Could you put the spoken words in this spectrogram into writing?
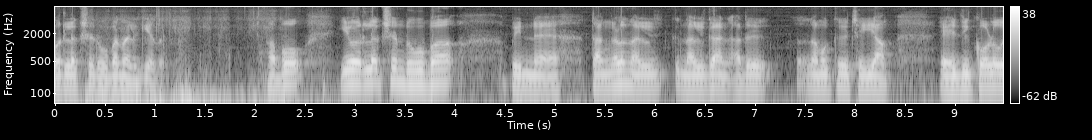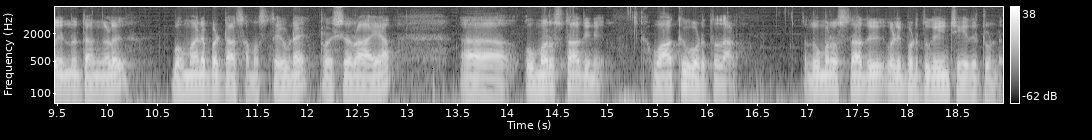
ഒരു ലക്ഷം രൂപ നൽകിയത്. അപ്പോൾ ഈ ഒരു ലക്ഷം രൂപ പിന്നെ തങ്ങൾ നൽ നൽകാൻ അത് നമുക്ക് ചെയ്യാം. എഴുതിക്കോളൂ എന്ന് തങ്ങൾ ബഹുമാനപ്പെട്ട ആ ട്രഷറായ ഉമർ ഉസ്താദിന് വാക്ക് കൊടുത്തതാണ്. അത് ഉമർ ഉസ്താദ് വെളിപ്പെടുത്തുകയും ചെയ്തിട്ടുണ്ട്.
